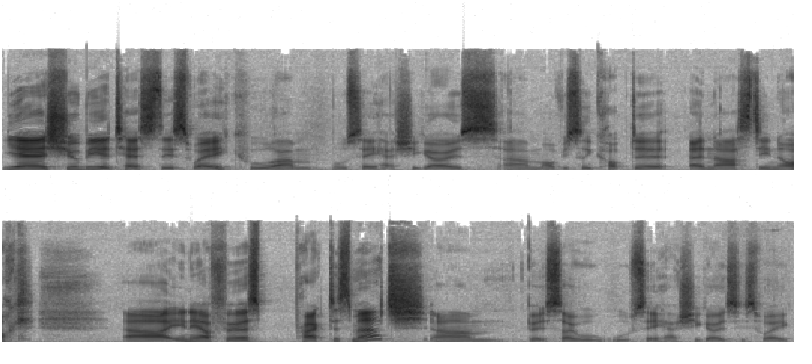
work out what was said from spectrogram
Yeah, she'll be a test this week. We'll um, we'll see how she goes. Um, obviously, copped a, a nasty knock uh, in our first practice match, um, but so we'll, we'll see how she goes this week.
